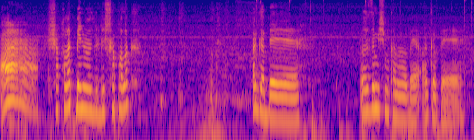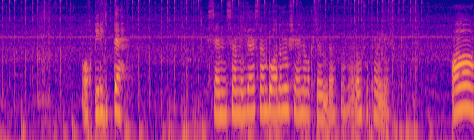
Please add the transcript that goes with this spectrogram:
Aa! Şapalak beni öldürdü. Şapalak. Aga be. Özlemişim kanalı be. Aga be. Oh biri gitti. Sen sen de gidersen bu adamın şeyine bakacağım birazdan. Adam çok iyi oynuyor. Ah.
